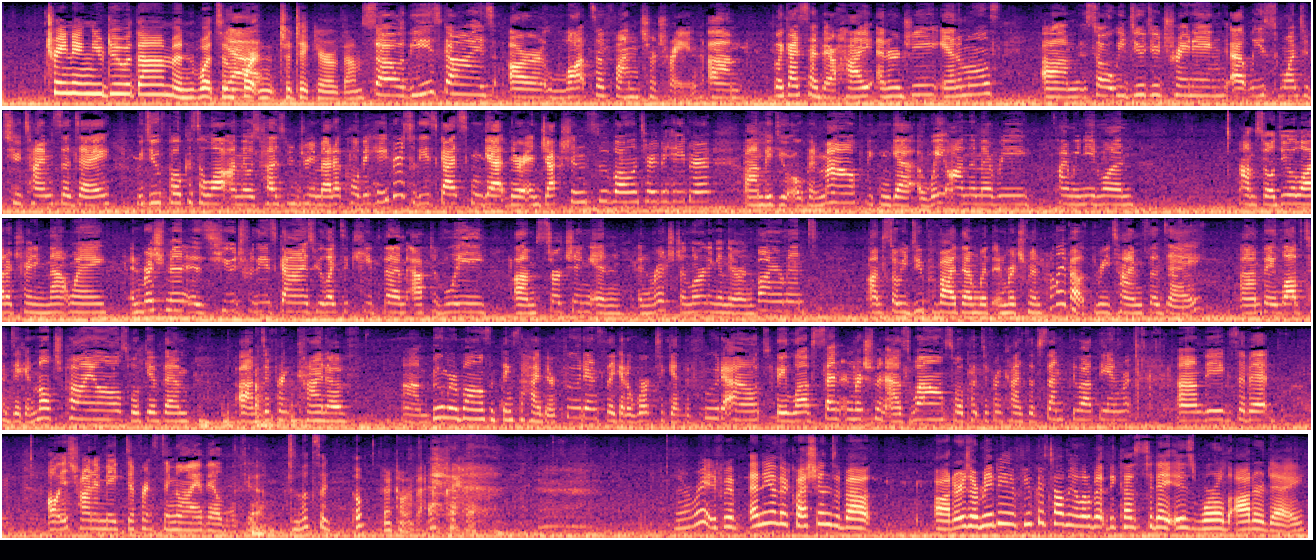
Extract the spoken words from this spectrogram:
training you do with them and what's Yeah. important to take care of them? So these guys are lots of fun to train. Um, like I said, they're high energy animals. Um, so we do do training at least one to two times a day. We do focus a lot on those husbandry medical behaviors. So these guys can get their injections through voluntary behavior. Um, they do open mouth. We can get a weight on them every time we need one. Um, so I'll do a lot of training that way. Enrichment is huge for these guys. We like to keep them actively um, searching and enriched and learning in their environment. Um, so we do provide them with enrichment probably about three times a day. Um, they love to dig in mulch piles. We'll give them um, different kind of um, boomer balls and things to hide their food in so they get to work to get the food out. They love scent enrichment as well, so we'll put different kinds of scent throughout the, the exhibit. Always trying to make different stimuli available to them. It looks like, oh, they're coming back. All right, if we have any other questions about otters, or maybe if you could tell me a little bit, because today is World Otter Day.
